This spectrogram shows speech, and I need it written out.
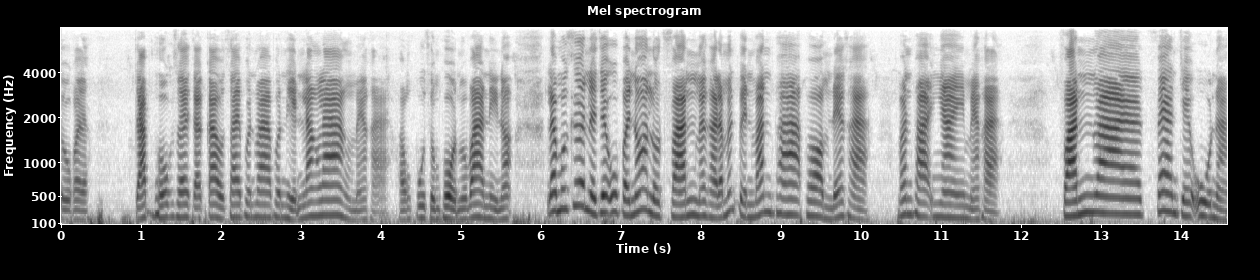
ตัวก็ จับหกใส่กับเก้าใส่เพิ่นว่าเพิ่นเห็นล่างๆไหมค่ะ ของปูสมโพธิหมู่บ้านนี่เนาะแล้วเมื่อคืนเนี่ยเจะอุไปนอนรถฝันไหมค่ะ แล้วมันเป็นวันพระพร้อมเด้ค่ะวันพระใหญ่ไหมค่ะ ฝันว่าแฟนเจอูน่ะ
